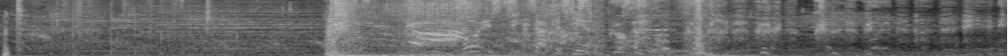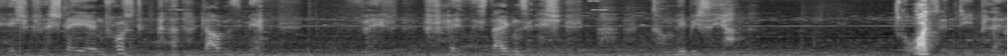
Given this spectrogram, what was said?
Gut. Wo ist sie? Sag es mir. Ich verstehe Ihren Frust. Glauben Sie mir. Faith, Faith ist eigen sie nicht. Darum liebe ich sie ja. What? sind die Pläne?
